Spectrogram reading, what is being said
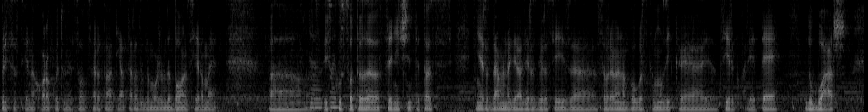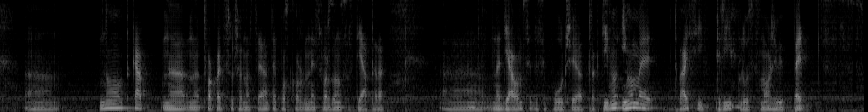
присъствие на хора, които не са от сферата на театъра, за да можем да балансираме а, Да, изкуствата, сценичните. Тоест, ние раздаваме награди, разбира се, и за съвременна българска музика, цирк, вариете, дублаж. А, но така, на, на това, което се случва на сцената е по-скоро не свързано с театъра. А, надявам се да се получи атрактивно. Имаме 23 плюс, може би 5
